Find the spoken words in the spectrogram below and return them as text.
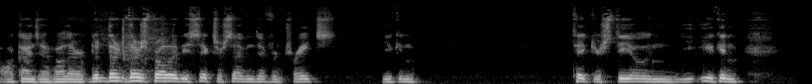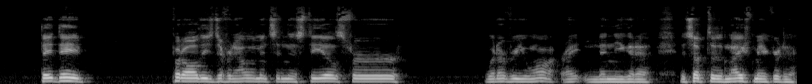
all kinds of other. There, there's probably be six or seven different traits you can take your steel and you, you can they they put all these different elements in the steels for whatever you want right and then you gotta it's up to the knife maker to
